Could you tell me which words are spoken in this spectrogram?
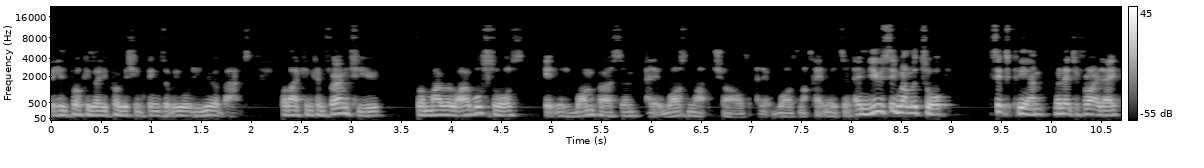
his book is only publishing things that we already knew about. But I can confirm to you from my reliable source, it was one person and it was not Charles and it was not Kate Middleton. And you see on the talk, 6 p.m. Monday to Friday.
